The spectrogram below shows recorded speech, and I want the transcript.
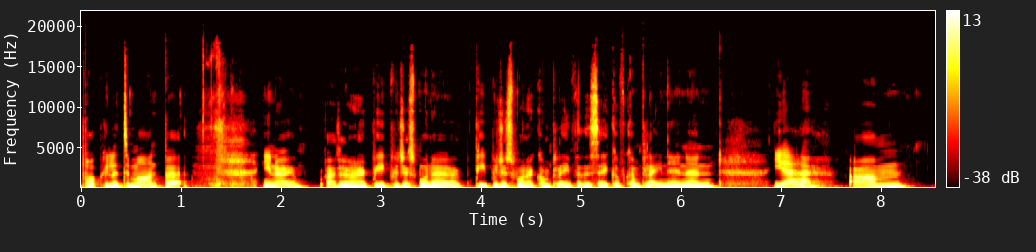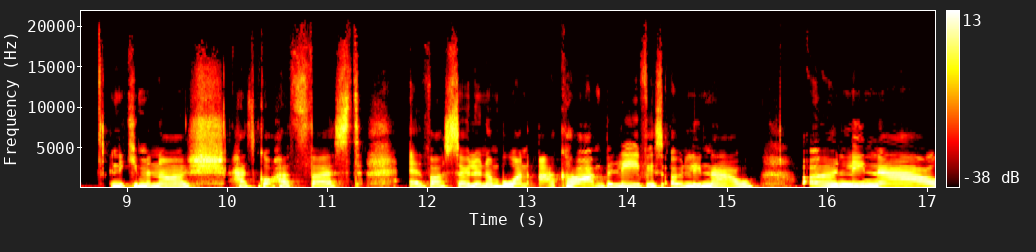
popular demand, but you know, I don't know. People just want to people just want to complain for the sake of complaining, and yeah. Um, Nicki Minaj has got her first ever solo number one. I can't believe it's only now, only now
